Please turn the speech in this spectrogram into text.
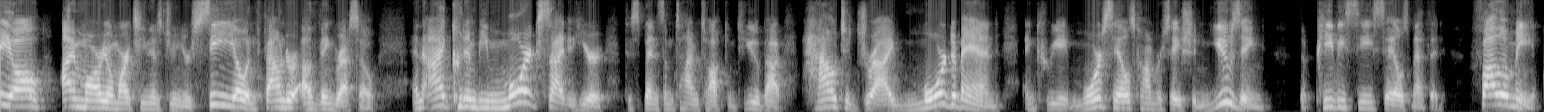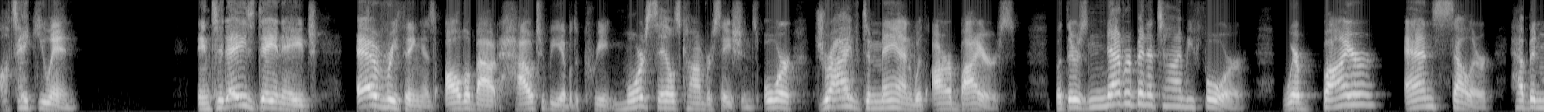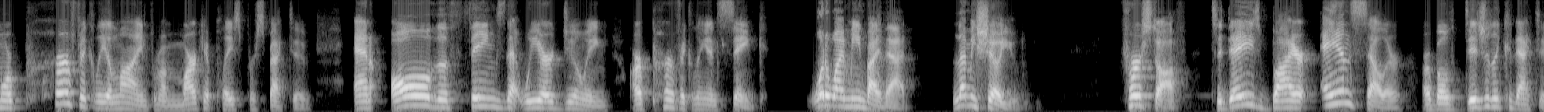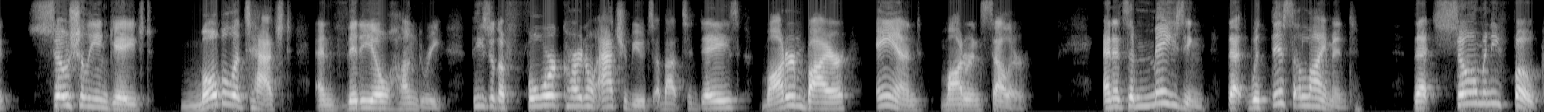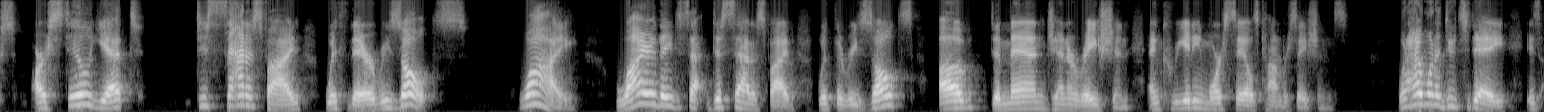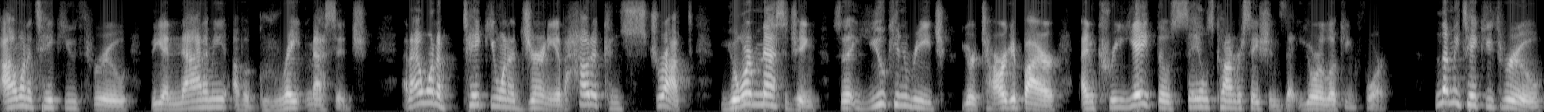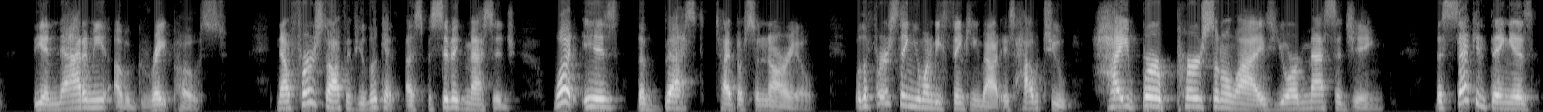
Hey, y'all, I'm Mario Martinez Jr., CEO and founder of Vengreso, and I couldn't be more excited here to spend some time talking to you about how to drive more demand and create more sales conversation using the PVC sales method. Follow me, I'll take you in. In today's day and age, everything is all about how to be able to create more sales conversations or drive demand with our buyers. But there's never been a time before where buyer and seller have been more perfectly aligned from a marketplace perspective. And all the things that we are doing are perfectly in sync. What do I mean by that? Let me show you. First off, today's buyer and seller are both digitally connected, socially engaged, mobile attached, and video hungry. These are the four cardinal attributes about today's modern buyer and modern seller. And it's amazing that with this alignment, that so many folks are still yet dissatisfied with their results. Why? Why are they dissatisfied with the results of demand generation and creating more sales conversations? What I want to do today is I want to take you through the anatomy of a great message. And I want to take you on a journey of how to construct your messaging so that you can reach your target buyer and create those sales conversations that you're looking for. Let me take you through the anatomy of a great post. Now, first off, if you look at a specific message, what is the best type of scenario? Well, the first thing you want to be thinking about is how to hyper personalize your messaging. The second thing is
